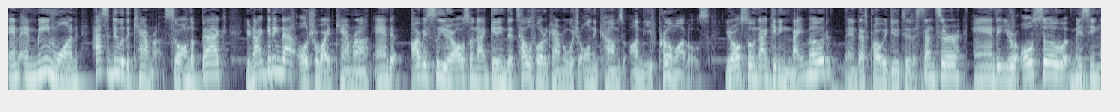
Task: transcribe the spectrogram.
and, and main one has to do with the camera. So on the back, you're not getting that ultra wide camera, and obviously you're also not getting the telephoto camera, which only comes on the Pro models. You're also not getting night mode, and that's probably due to the sensor, and you're also missing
